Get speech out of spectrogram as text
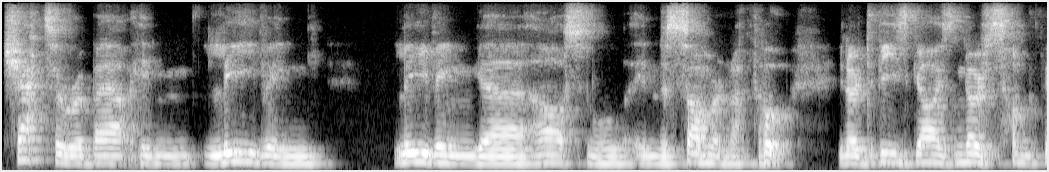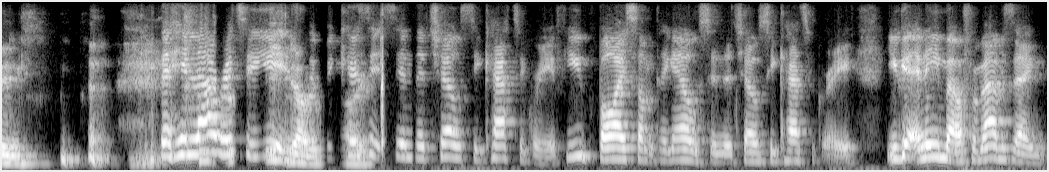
chatter about him leaving leaving uh, Arsenal in the summer, and I thought, you know, do these guys know something? The hilarity is that because know. it's in the Chelsea category, if you buy something else in the Chelsea category, you get an email from Amazon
